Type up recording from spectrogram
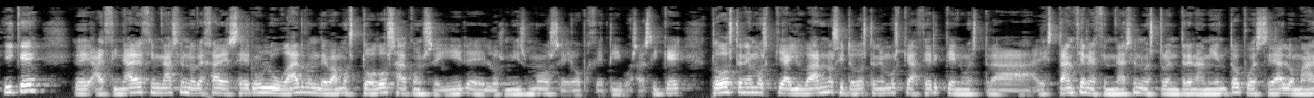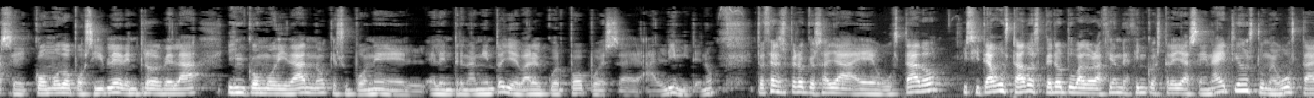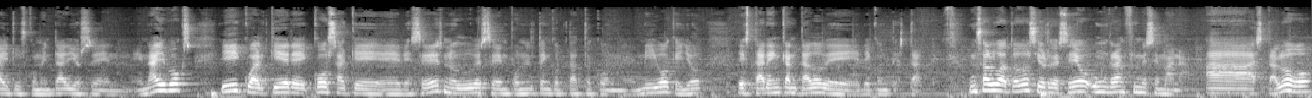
y que eh, al final el gimnasio no deja de ser un lugar donde vamos todos a conseguir eh, los mismos eh, objetivos. Así que todos tenemos que ayudarnos y todos tenemos que hacer que nuestra estancia en el gimnasio, nuestro entrenamiento, pues sea lo más cómodo posible dentro de la incomodidad ¿no? que supone el, entrenamiento y llevar el cuerpo pues al límite. ¿no? Entonces espero que os haya gustado y si te ha gustado espero tu valoración de 5 estrellas en iTunes, tu me gusta y tus comentarios en, en iBox y cualquier cosa que eh, desees, no dudes en ponerte en contacto conmigo, que yo estaré encantado de, de contestarte. Un saludo a todos y os deseo un gran fin de semana. Hasta luego.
